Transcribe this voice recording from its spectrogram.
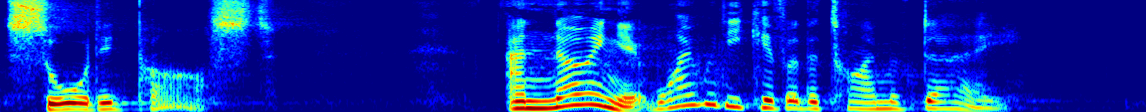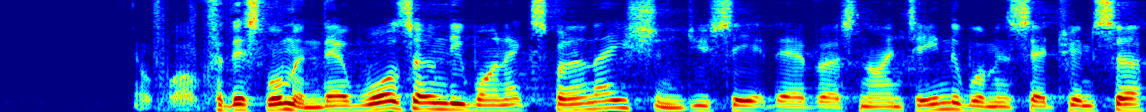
sordid past? And knowing it, why would he give her the time of day? Well, for this woman, there was only one explanation. Do you see it there, verse 19? The woman said to him, Sir,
